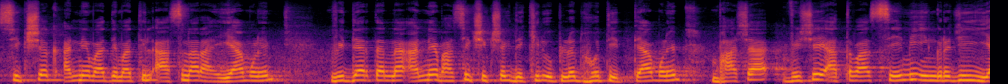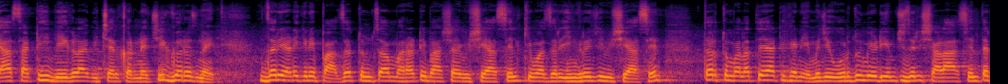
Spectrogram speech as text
शिक्षक अन्य माध्यमातील असणार आहे यामुळे विद्यार्थ्यांना अन्य भाषिक शिक्षक देखील उपलब्ध होतील. त्यामुळे भाषा विषय अथवा सेमी इंग्रजी यासाठी वेगळा विचार करण्याची गरज नाही. जर या ठिकाणी पहा जर तुमचा मराठी भाषा विषय असेल किंवा जर इंग्रजी विषय असेल तर तुम्हाला त्या ठिकाणी म्हणजे उर्दू मीडियमची जरी शाळा असेल तर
